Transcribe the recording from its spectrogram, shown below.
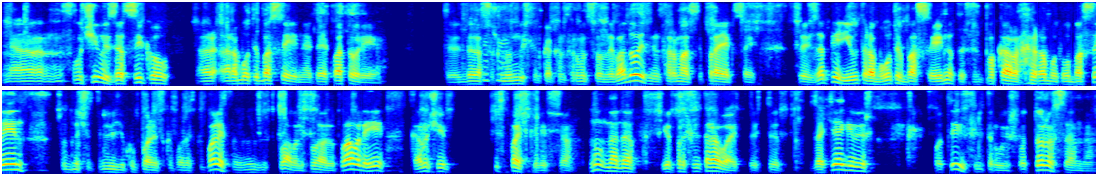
э, случилось за цикл работы бассейна, это акватория. Раз уж мы мыслим как информационной водой, это информация, проекции, то есть за период работы бассейна, то есть пока работал бассейн, значит, люди купались, купались, купались, плавали, плавали, плавали, и, короче, испачкали все. Ну, надо ее профильтровать. То есть ты затягиваешь, вот и фильтруешь. Вот то же самое.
